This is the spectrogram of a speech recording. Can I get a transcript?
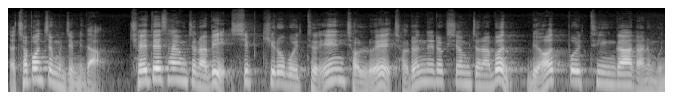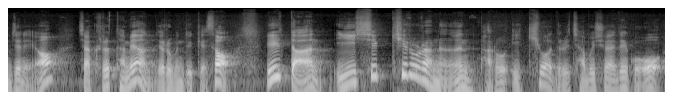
자, 첫 번째 문제입니다. 최대 사용 전압이 10kV인 전로의 절연 내력 시험 전압은 몇 볼트인가 라는 문제네요. 자, 그렇다면 여러분들께서 일단 이 10kg라는 바로 이 키워드를 잡으셔야 되고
